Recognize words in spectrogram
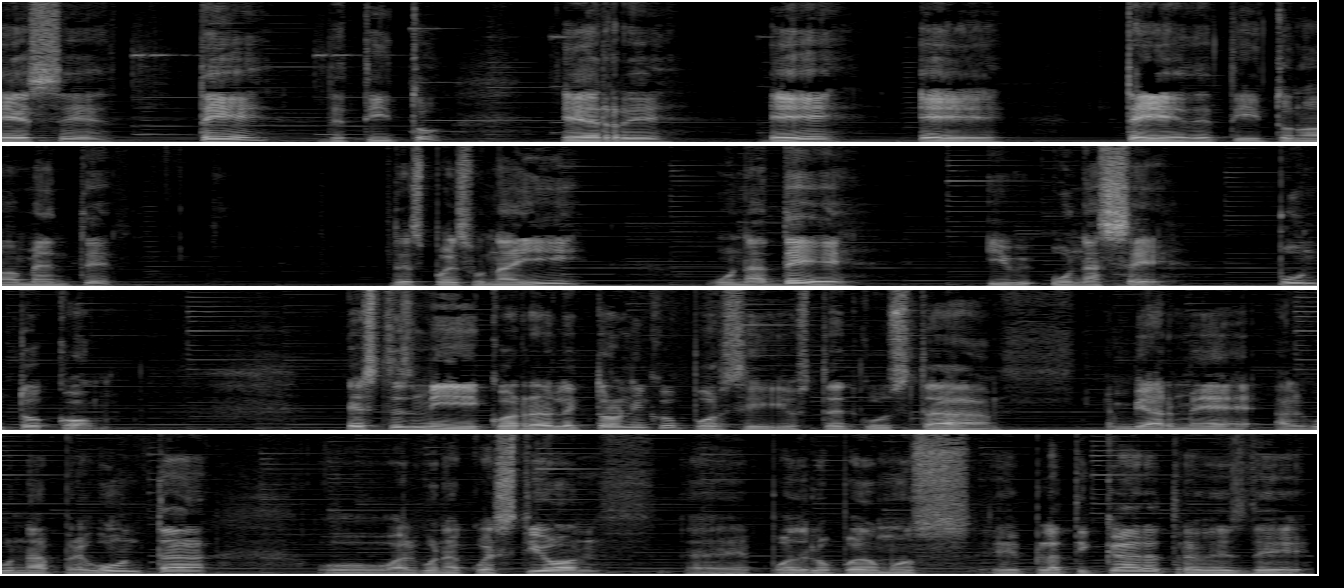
S T de Tito R E E T de Tito nuevamente, después una I, una D y una C punto com. Este es mi correo electrónico por si usted gusta enviarme alguna pregunta o alguna cuestión eh, lo podemos eh, platicar a través de,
